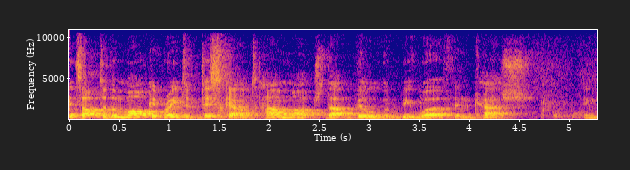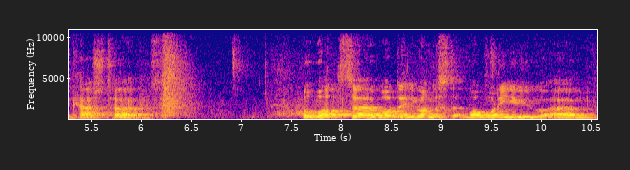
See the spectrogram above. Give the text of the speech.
it's up to the market rate of discount how much that bill would be worth in cash, in cash terms. But what uh, what don't you understand? What what do you um,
